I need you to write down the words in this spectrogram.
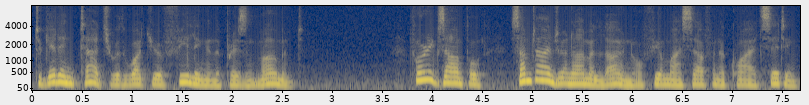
to get in touch with what you're feeling in the present moment. For example, sometimes when I'm alone or feel myself in a quiet setting,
